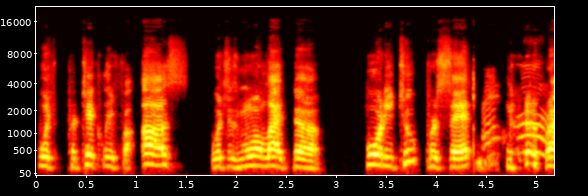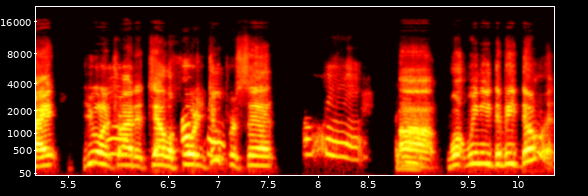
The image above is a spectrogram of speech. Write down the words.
which particularly for us, which is more like the 42%, right? You want to try to tell a 42% uh, what we need to be doing.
